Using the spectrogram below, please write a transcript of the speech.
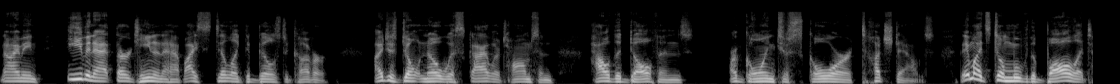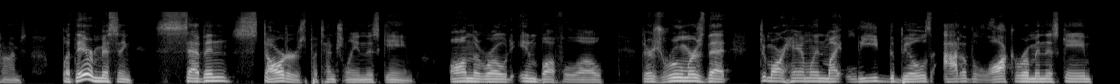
Now, I mean, even at 13 and a half, I still like the Bills to cover. I just don't know with Skylar Thompson how the Dolphins are going to score touchdowns. They might still move the ball at times, but they are missing seven starters potentially in this game on the road in Buffalo. There's rumors that Damar Hamlin might lead the Bills out of the locker room in this game.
